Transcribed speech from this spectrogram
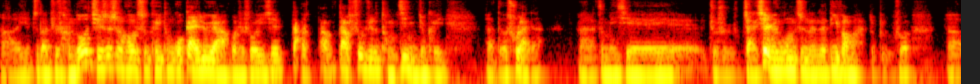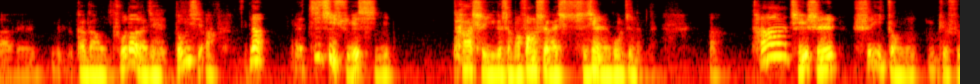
啊也知道，就是很多其实时候是可以通过概率啊，或者说一些大大大数据的统计，你就可以呃得出来的呃这么一些就是展现人工智能的地方嘛。就比如说呃刚刚我们说到的这些东西啊，那机器学习它是一个什么方式来实现人工智能的啊？它其实。是一种就是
